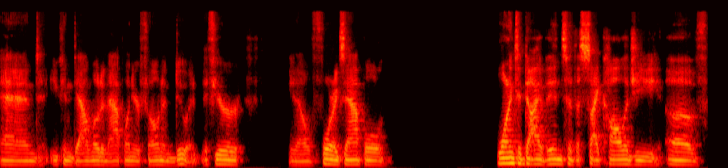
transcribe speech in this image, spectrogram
And you can download an app on your phone and do it. If you're, you know, for example, wanting to dive into the psychology of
